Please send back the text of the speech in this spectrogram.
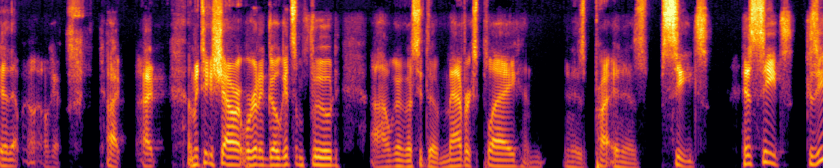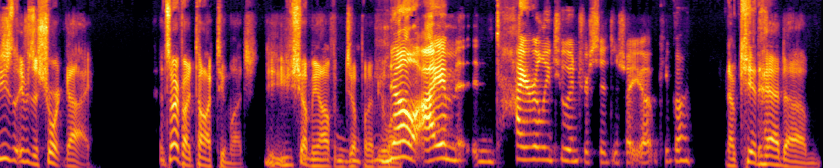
Yeah. That one. Okay. All right. All right. Let me take a shower. We're gonna go get some food. Uh, we're gonna go see the Mavericks play and in his in his seats. His seats because he, he was a short guy. And sorry if I talk too much. You shut me off and jump whenever you no, want. No, I am entirely too interested to shut you up. Keep going. Now, kid had um,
